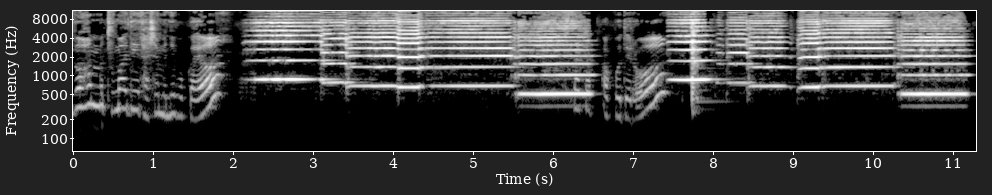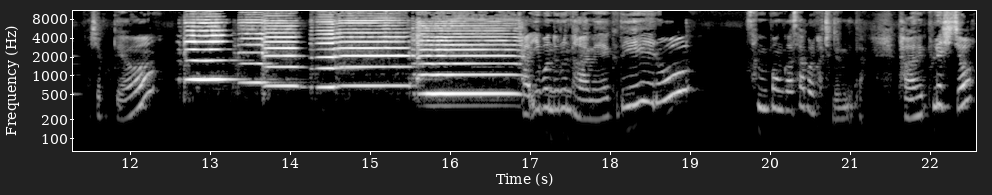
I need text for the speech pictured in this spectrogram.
이거 한번 두 마디 다시 한번 해볼까요? 앞보대로 다시 해볼게요. 자, 2번 누른 다음에 그대로 3번과 4번을 같이 누릅니다. 다음에 플랫이죠?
